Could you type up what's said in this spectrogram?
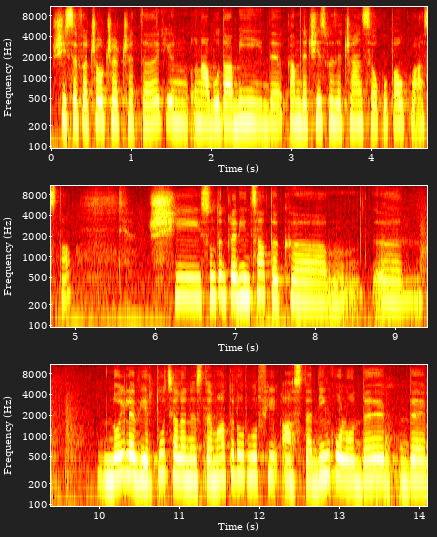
și se făceau cercetări. În, în Abu Dhabi, de cam de 15 ani, se ocupau cu asta. Și sunt încredințată că uh, noile virtuți ale nestematelor vor fi astea, dincolo de, de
